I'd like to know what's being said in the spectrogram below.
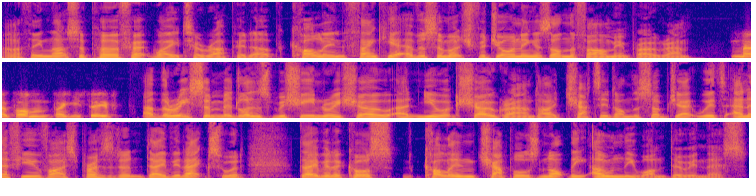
And I think that's a perfect way to wrap it up. Colin, thank you ever so much for joining us on the farming programme. No problem. Thank you, Steve. At the recent Midlands Machinery Show at Newark Showground, I chatted on the subject with NFU Vice President David Exwood. David, of course, Colin Chappell's not the only one doing this.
